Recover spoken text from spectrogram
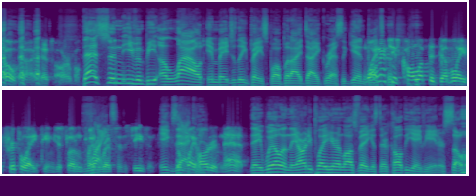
oh God, that's horrible. that shouldn't even be allowed in Major League Baseball, but I digress. Again, why not just call up the Double A, Triple A team? Just let them play Right. the rest of the season. Exactly. They'll play harder than that. They will, and they already play here in Las Vegas. They're called the Aviators. So,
